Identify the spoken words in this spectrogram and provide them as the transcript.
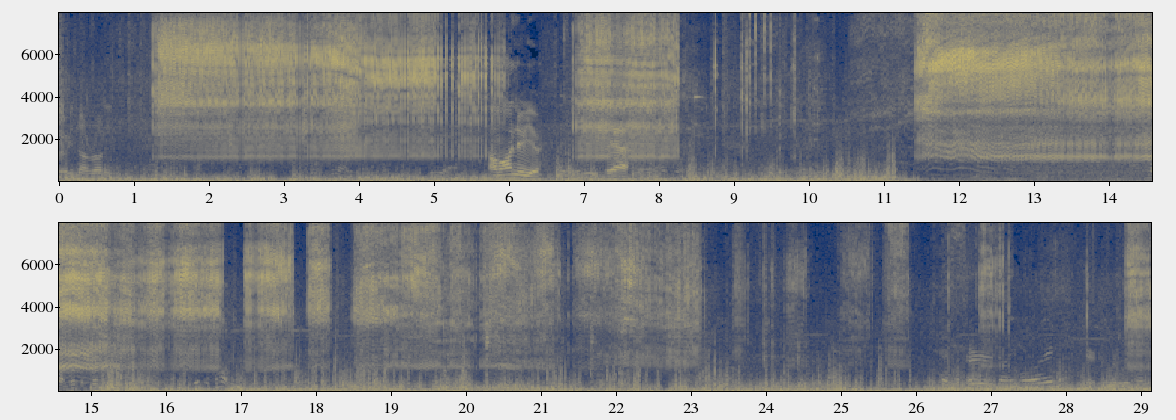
bro. He's not running. I'm under you. Yeah. Yes, sir, Johnny boy. Here, come over to this one.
